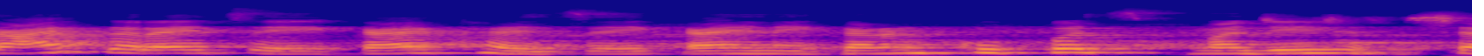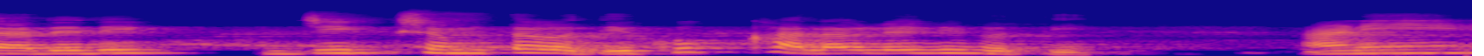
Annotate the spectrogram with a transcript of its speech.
काय करायचंय काय खायचंय काय नाही. कारण खूपच माझी शारीरिक जी क्षमता होती खूप खालावलेली होती. आणि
